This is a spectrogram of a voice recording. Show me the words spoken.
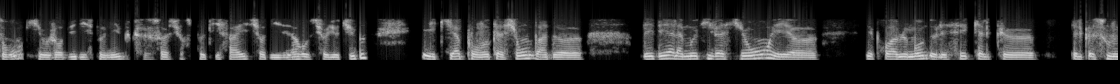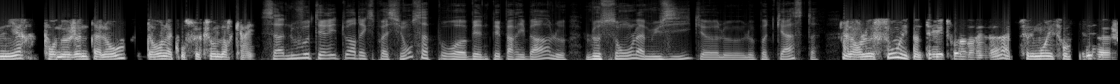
son qui est aujourd'hui disponible, que ce soit sur Spotify, sur Deezer ou sur YouTube, et qui a pour vocation bah, de d'aider à la motivation et, et probablement de laisser quelques quelques souvenirs pour nos jeunes talents dans la construction de leur carrière. C'est un nouveau territoire d'expression, ça, pour euh, BNP Paribas, le, le son, la musique, euh, le, le, podcast? Alors, le son est un territoire euh, absolument essentiel, je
